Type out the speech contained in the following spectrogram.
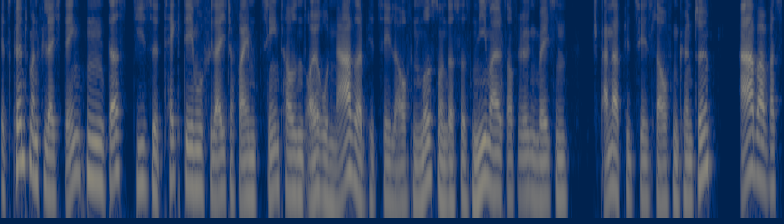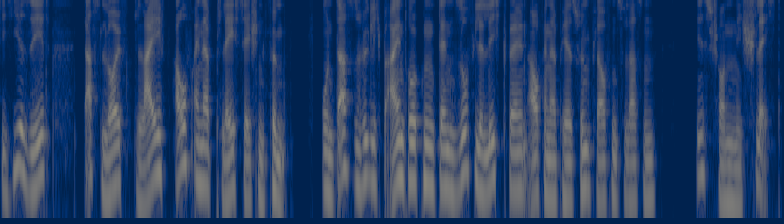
Jetzt könnte man vielleicht denken, dass diese Tech-Demo vielleicht auf einem 10.000 Euro NASA-PC laufen muss und dass das niemals auf irgendwelchen Standard-PCs laufen könnte. Aber was ihr hier seht, das läuft live auf einer PlayStation 5. Und das ist wirklich beeindruckend, denn so viele Lichtquellen auf einer PS5 laufen zu lassen, ist schon nicht schlecht.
